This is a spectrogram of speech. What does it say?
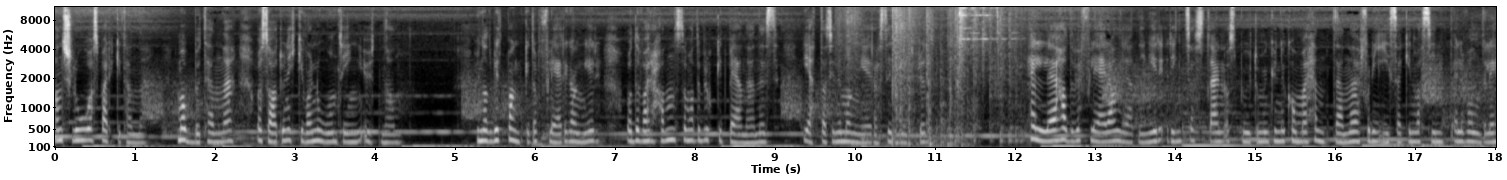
Han slo og sparket henne, mobbet henne og sa at hun ikke var noen ting uten han. Hun hadde blitt banket opp flere ganger, og det var han som hadde brukket benet hennes i et av sine mange raseriutbrudd. Helle hadde ved flere anledninger ringt søsteren og spurt om hun kunne komme og hente henne fordi Isaken var sint eller voldelig.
